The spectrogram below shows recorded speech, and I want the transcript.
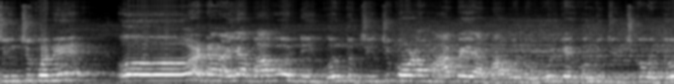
చించుకొని ఓ అంటాడు అయ్యా బాబు నీ గొంతు చించుకోవడం ఆపేయా బాబు నువ్వు ఊరికే గొంతు చించుకోవద్దు.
